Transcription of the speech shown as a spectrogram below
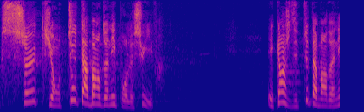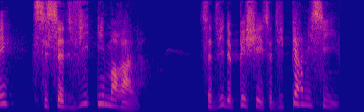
ceux qui ont tout abandonné pour le suivre. Et quand je dis tout abandonner, c'est cette vie immorale, cette vie de péché, cette vie permissive.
